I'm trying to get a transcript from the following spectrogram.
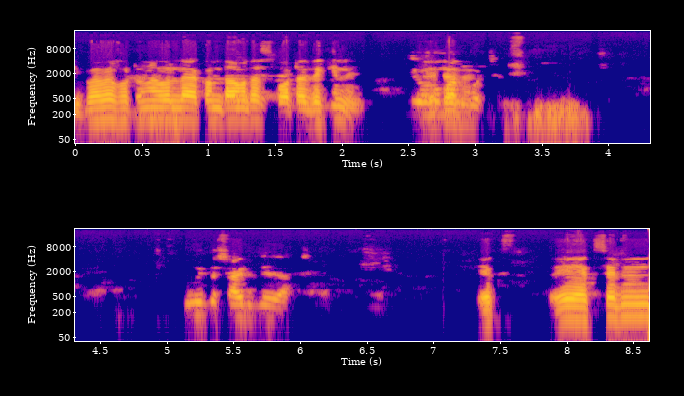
কীভাবে ঘটনা বললে এখন তো আমরা স্পটে দেখিনি। অনুমান করছেন? তো সাইড দিয়ে যাচ্ছ। এই অ্যাক্সিডেন্ট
